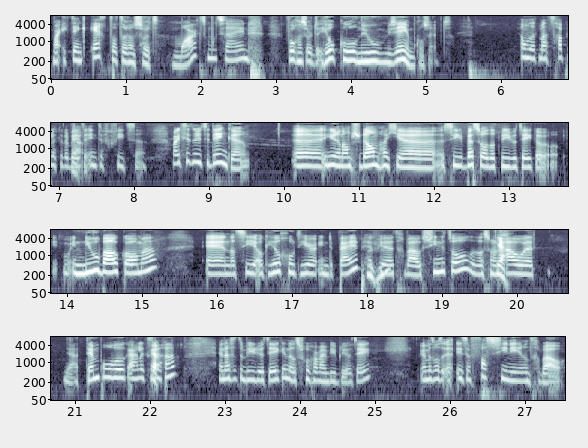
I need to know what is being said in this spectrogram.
Maar ik denk echt dat er een soort markt moet zijn voor een soort heel cool nieuw museumconcept. Om dat maatschappelijke er Ja. beter in te fietsen. Maar ik zit nu te denken. eh, hier in Amsterdam had je, zie je best wel dat bibliotheken in nieuwbouw komen. En dat zie je ook heel goed hier in de Pijp. Heb je Mhm. het gebouw Sinatol. Dat was zo'n Ja. oude ja, tempel, wil ik eigenlijk Ja. zeggen. En daar zit een bibliotheek in. Dat is vroeger mijn bibliotheek. En dat was, is een fascinerend gebouw.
